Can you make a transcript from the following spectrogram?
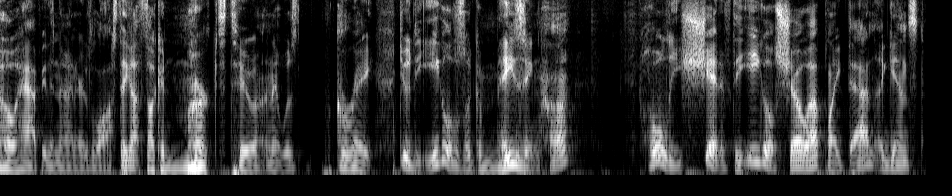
so happy the Niners lost. They got fucking murked too, and it was great. Dude, the Eagles look amazing, huh? Holy shit, if the Eagles show up like that against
